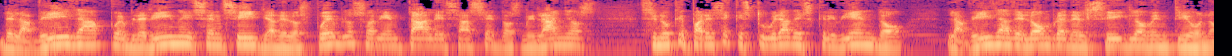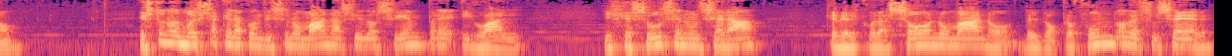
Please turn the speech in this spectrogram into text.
de la vida pueblerina y sencilla de los pueblos orientales hace dos mil años, sino que parece que estuviera describiendo la vida del hombre del siglo XXI. Esto nos muestra que la condición humana ha sido siempre igual y Jesús enunciará que del corazón humano, de lo profundo de su ser,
